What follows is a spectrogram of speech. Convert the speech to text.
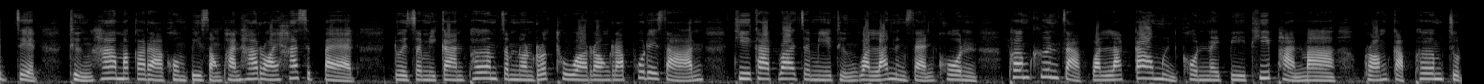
2557 ถึง 5 มกราคม ปี 2558 โดยจะมีการเพิ่มจำนวนรถทัวร์รองรับผู้โดยสาร ที่คาดว่าจะมีถึงวันละ 1 0 0 0 0 0 คน เพิ่มขึ้นจากวันละ 90,000 คนในปีที่ผ่านมา พร้อมกับเพิ่มจุด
